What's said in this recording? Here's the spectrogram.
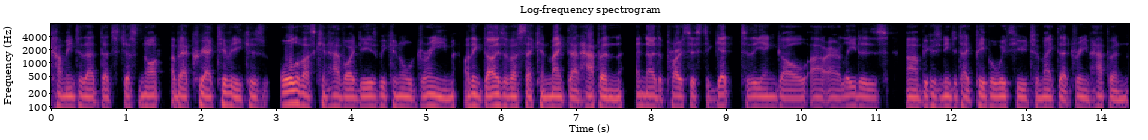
come into that that's just not about creativity because all of us can have ideas, we can all dream. I think those of us that can make that happen and know the process to get to the end goal are our leaders uh, because you need to take people with you to make that dream happen.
